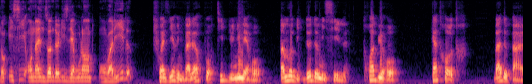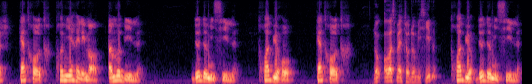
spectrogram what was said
Donc ici, on a une zone de liste déroulante, on valide. Choisir une valeur pour type du numéro. Un mobile. Deux domiciles. Trois bureaux. Quatre autres. Bas de page. Quatre autres. Premier élément. Un mobile. 2 domiciles, 3 bureaux, 4 autres, Donc on va se mettre sur domicile. 3 bureaux, 2 domiciles.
